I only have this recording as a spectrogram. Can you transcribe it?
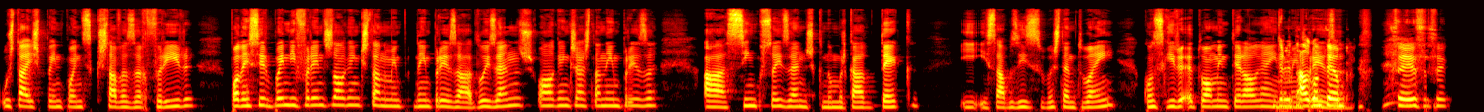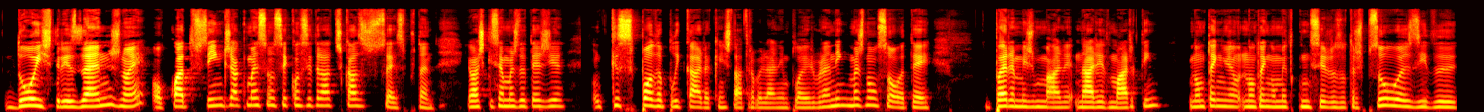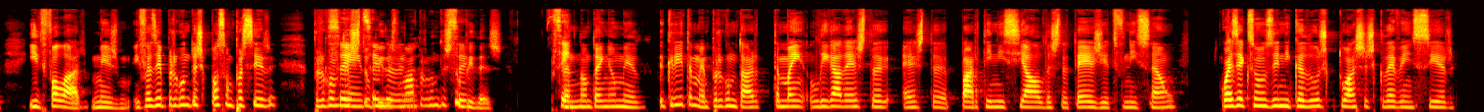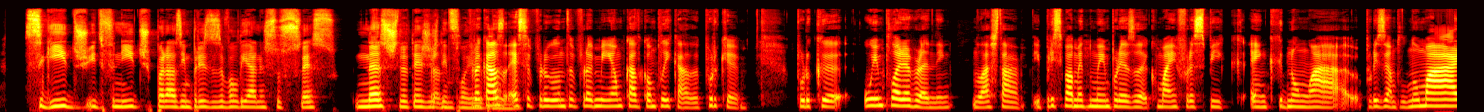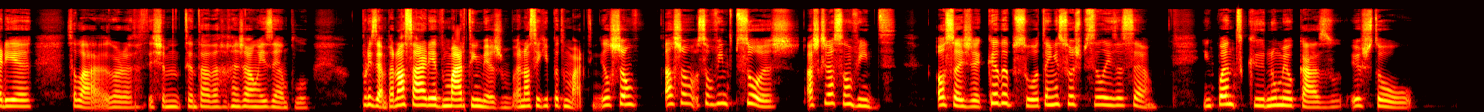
os tais pain points que estavas a referir, podem ser bem diferentes de alguém que está numa, na empresa há dois anos ou alguém que já está na empresa há cinco, seis anos, que no mercado tech, e, e sabes isso bastante bem, conseguir atualmente ter alguém Durante numa algum tempo. sim, sim, sim. dois, três anos, não é? Ou quatro, cinco, já começam a ser considerados casos de sucesso. Portanto, eu acho que isso é uma estratégia que se pode aplicar a quem está a trabalhar em employer branding, mas não só, até para mesmo na área de marketing, não tenham, não tenham medo de conhecer as outras pessoas e de, e de falar mesmo. E fazer perguntas que possam parecer perguntas Sim, estúpidas. Não há perguntas estúpidas. Sim. Portanto, Sim. não tenham medo. Eu queria também perguntar, também ligado a esta, esta parte inicial da estratégia, definição, quais é que são os indicadores que tu achas que devem ser seguidos e definidos para as empresas avaliarem o seu sucesso nas estratégias Pronto, de employer Por acaso, branding? essa pergunta para mim é um bocado complicada. Porquê? Porque o employer branding, lá está, e principalmente numa empresa como a InfraSpeak, em que não há, por exemplo, numa área, sei lá, agora deixa-me tentar arranjar um exemplo. Por exemplo, a nossa área de marketing mesmo, a nossa equipa de marketing, eles são, eles são, são 20 pessoas, acho que já são 20. Ou seja, cada pessoa tem a sua especialização. Enquanto que, no meu caso, eu estou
